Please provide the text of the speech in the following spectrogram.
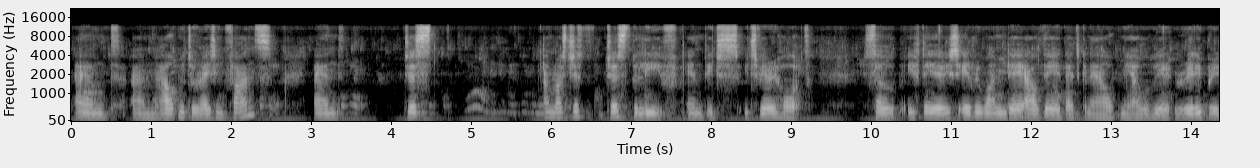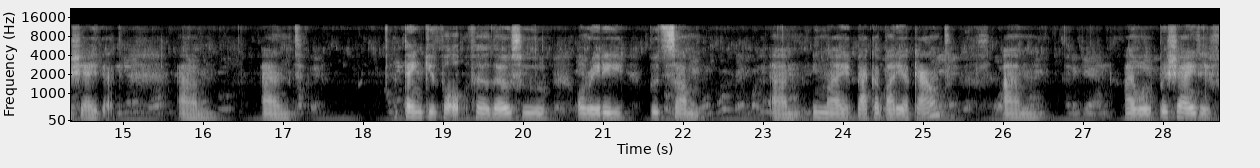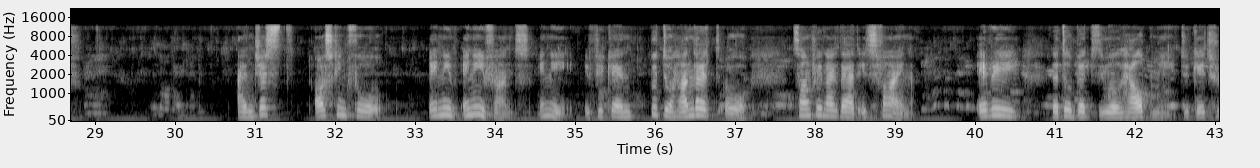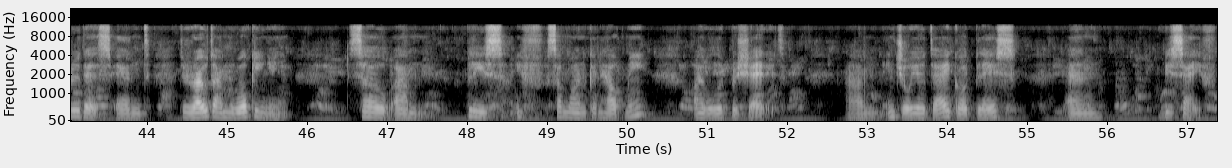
and um, help me to raising funds and just I must just just believe and it's it's very hard. So if there is everyone there out there that can help me I will be really appreciate it. Um, and thank you for for those who already put some um, in my BackaBuddy account um, I will appreciate if I'm just asking for any any funds, any if you can put to hundred or something like that, it's fine. Every little bit will help me to get through this and the road I'm walking in. So um, please, if someone can help me, I will appreciate it. Um, enjoy your day. God bless and be safe.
